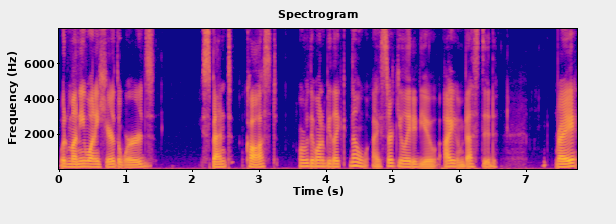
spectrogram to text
would money want to hear the words spent, cost, or would they want to be like, no, I circulated you, I invested, right?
